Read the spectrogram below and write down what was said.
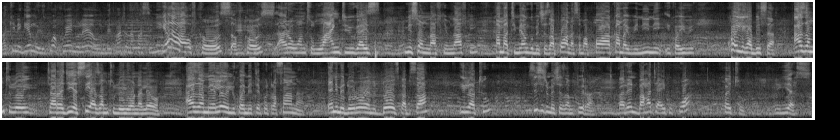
Lakini game ilikuwa kwenu leo, mmepata nafasi nyingi. Yeah, of course, of course. I don't want to lie to you guys. Mi sio mnafiki mnafiki. Kama timu yangu imecheza poa, nasema poa. Kama hivi nini iko hivi, kweli kabisa. Azam tulioitarajia si Azam tulioiona leo. Mm. Azam ya leo ilikuwa imetepetwa sana, yani imedorora, imedoz kabisa, ila tu sisi tumecheza mpira mm. but then bahati haikukua kwetu. Yes.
